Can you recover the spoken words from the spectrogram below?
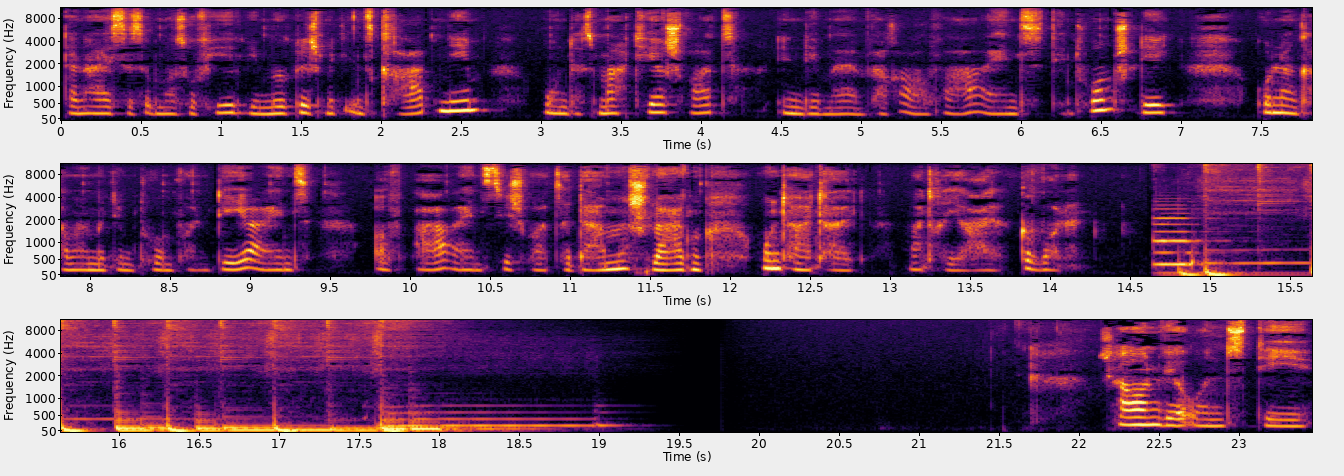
dann heißt es immer so viel wie möglich mit ins Grab nehmen. Und das macht hier schwarz, indem er einfach auf A1 den Turm schlägt. Und dann kann man mit dem Turm von D1 auf A1 die schwarze Dame schlagen und hat halt Material gewonnen. Schauen wir uns die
